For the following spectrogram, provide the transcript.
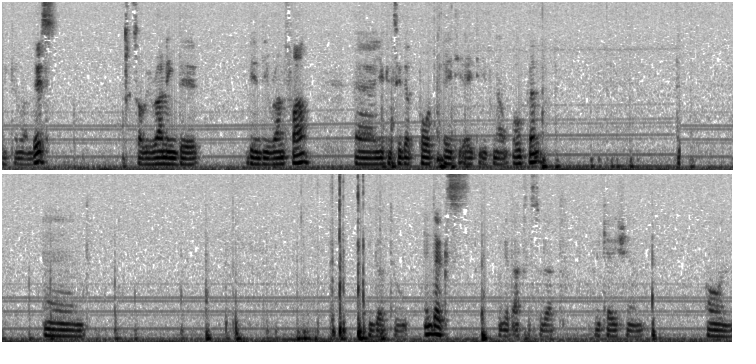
we can run this. So we're running the BND run file. Uh, you can see that port 8080 is now open and we go to index we get access to that application on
